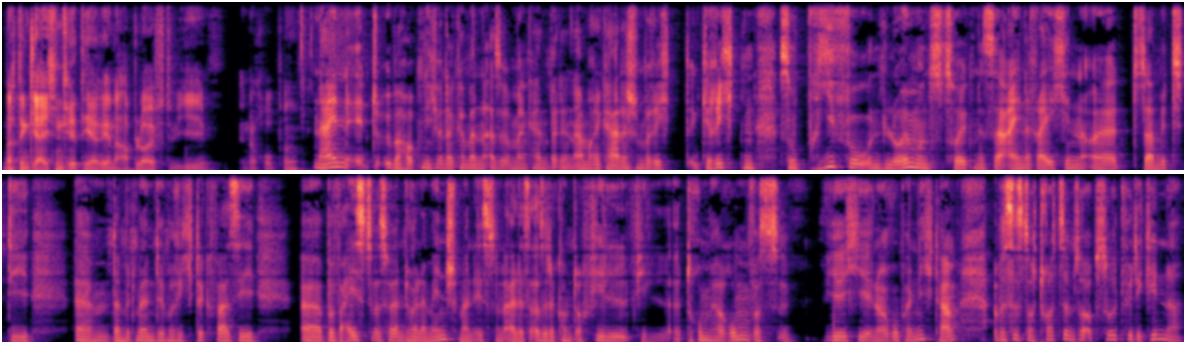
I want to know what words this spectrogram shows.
nach den gleichen Kriterien abläuft wie in Europa. Nein, äh, überhaupt nicht. Und da kann man, also man kann bei den amerikanischen Bericht, Gerichten so Briefe und Leumundszeugnisse einreichen, äh, damit die, ähm, damit man dem Richter quasi äh, beweist, was für ein toller Mensch man ist und alles. Also da kommt auch viel, viel äh, drum herum, was wir hier in Europa nicht haben. Aber es ist doch trotzdem so absurd für die Kinder.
